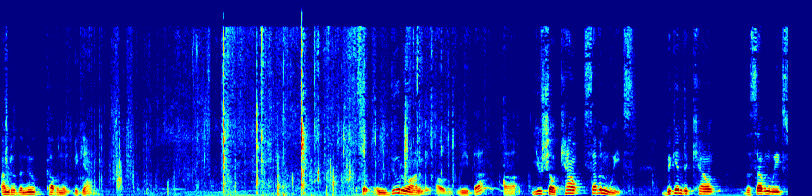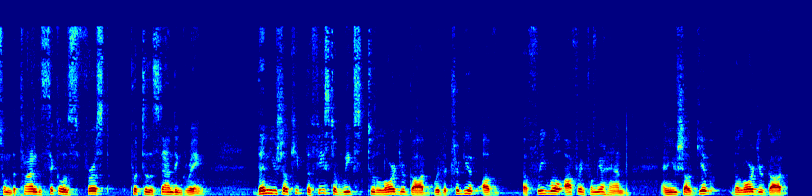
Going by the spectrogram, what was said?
under the new covenant began. So in Deuteronomy, I'll read that. Uh, you shall count seven weeks. Begin to count the seven weeks from the time the sickle is first put to the standing grain. Then you shall keep the feast of weeks to the Lord your God with the tribute of a free will offering from your hand, and you shall give the Lord your God.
